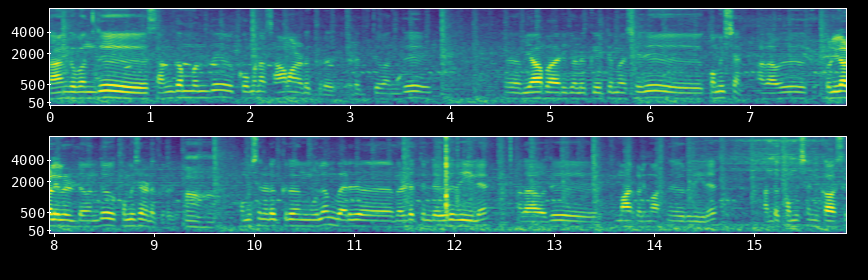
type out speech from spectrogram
நாங்கள் வந்து சங்கம் வந்து கோமனா சாமான் எடுக்கிறது. எடுத்து வந்து வியாபாரிகளுக்கு ஏற்றுமதி செய்து கொமிஷன் அதாவது தொழிலாளிகள்கிட்ட வந்து கொமிஷன் எடுக்கிறது. கொமிஷன் எடுக்கிறதன் மூலம் வருட வருடத்தின் இறுதியில் அதாவது மார்கழி மாதத்தின் இறுதியில் அந்த கொமிஷன் காசு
